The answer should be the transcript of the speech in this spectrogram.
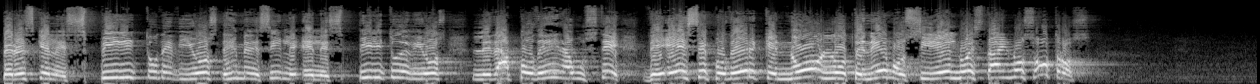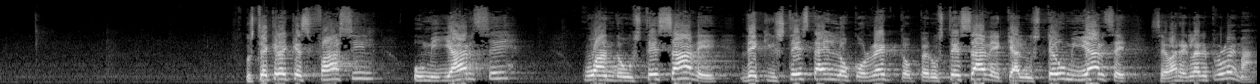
Pero es que el Espíritu de Dios, déjeme decirle, el Espíritu de Dios le da poder a usted, de ese poder que no lo tenemos si Él no está en nosotros. ¿Usted cree que es fácil humillarse cuando usted sabe de que usted está en lo correcto, pero usted sabe que al usted humillarse se va a arreglar el problema?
